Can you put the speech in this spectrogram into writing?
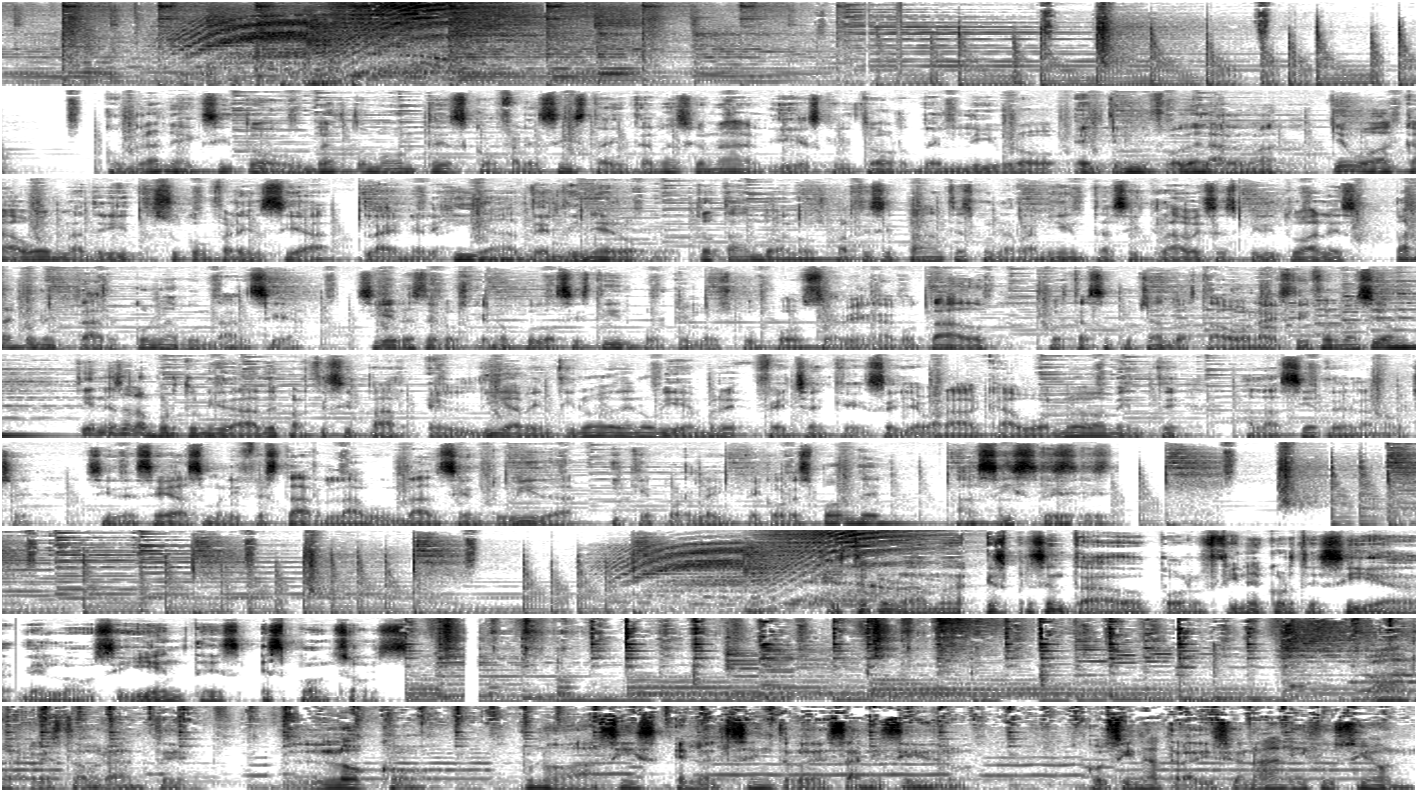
Gran éxito, Humberto Montes, conferencista internacional y escritor del libro El triunfo del alma, llevó a cabo en Madrid su conferencia La energía del dinero, dotando a los participantes con herramientas y claves espirituales para conectar con la abundancia. Si eres de los que no pudo asistir porque los cupos se habían agotado o estás escuchando hasta ahora esta información, tienes la oportunidad de participar el día 29 de noviembre, fecha en que se llevará a cabo nuevamente a las 7 de la noche. Si deseas manifestar la abundancia en tu vida y que por ley te corresponde, asiste. Este programa es presentado por fina cortesía de los siguientes sponsors. Bar Restaurante Loco, un oasis en el centro de San Isidro. Cocina tradicional y fusión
